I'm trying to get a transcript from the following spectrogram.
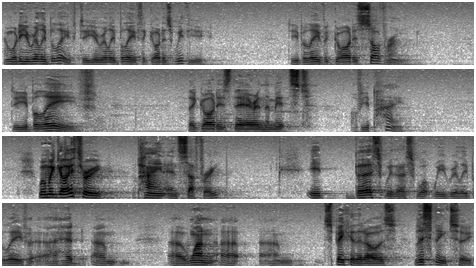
And what do you really believe? Do you really believe that God is with you? Do you believe that God is sovereign? Do you believe that God is there in the midst of your pain. When we go through pain and suffering, it bursts with us what we really believe. I had um, uh, one uh, um, speaker that I was listening to.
